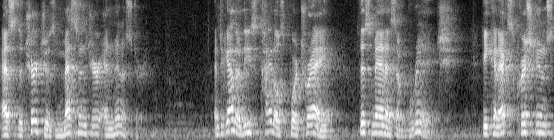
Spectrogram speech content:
as the church's messenger and minister. And together, these titles portray this man as a bridge. He connects Christians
